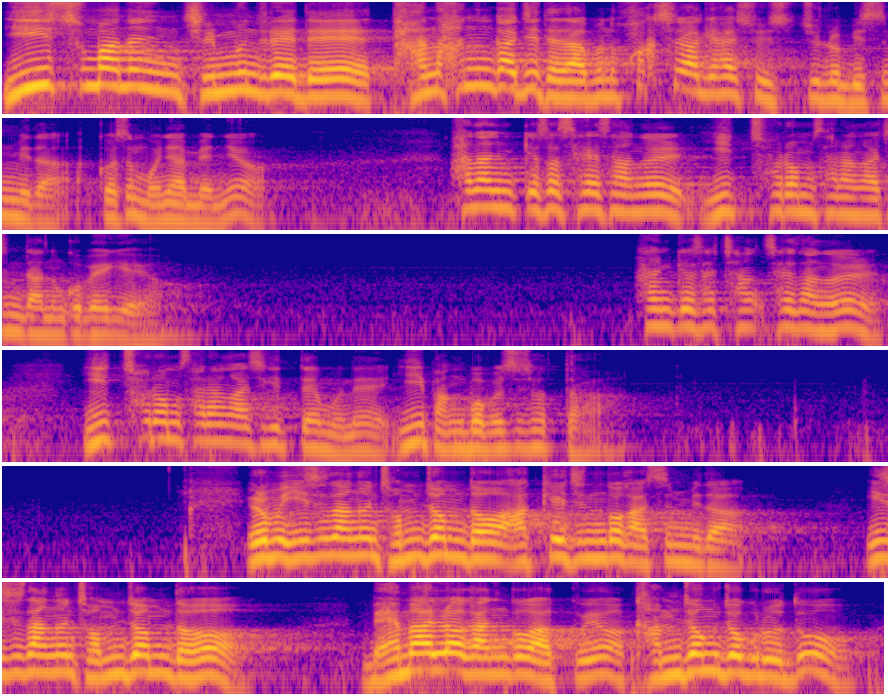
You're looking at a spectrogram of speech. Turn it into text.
이 수많은 질문들에 대해 단 한 가지 대답은 확실하게 할 수 있을 줄로 믿습니다. 그것은 뭐냐면요. 하나님께서 세상을 이처럼 사랑하신다는 고백이에요. 하나님께서 세상을 이처럼 사랑하시기 때문에 이 방법을 쓰셨다. 여러분, 이 세상은 점점 더 악해지는 것 같습니다. 이 세상은 점점 더 메말라 가는 것 같고요. 감정적으로도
